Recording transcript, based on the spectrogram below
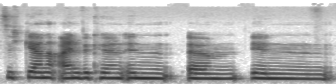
sich gerne einwickeln in ähm, in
